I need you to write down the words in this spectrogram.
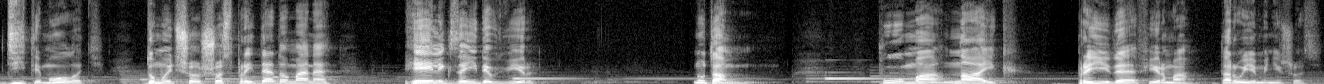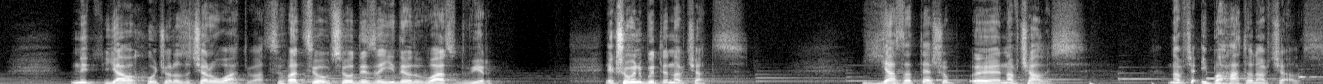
діти, молодь, думають, що щось прийде до мене, гелік заїде в двір. Ну там Пума, Найк приїде фірма, дарує мені щось. Не- Я хочу розочарувати вас. Цього всього не заїде до вас в двір. Якщо ви не будете навчатись. Я за те, щоб е, навчались. Навча... І багато навчались.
